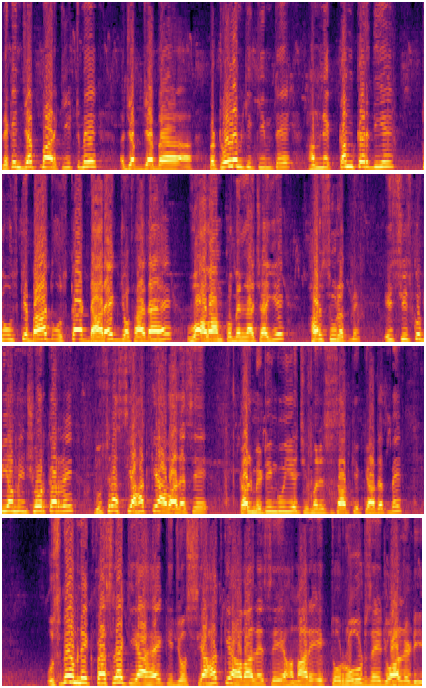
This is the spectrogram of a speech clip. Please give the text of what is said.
लेकिन जब मार्केट में, जब जब पेट्रोलियम की कीमतें हमने कम कर दिए तो उसके बाद उसका डायरेक्ट जो फ़ायदा है, वो आवाम को मिलना चाहिए, हर सूरत में। इस चीज़ को भी हम इंश्योर कर रहे हैं। दूसरा, सियाहत के हवाले से कल मीटिंग हुई है चीफ मिनिस्टर साहब की क्यादत में। उसमें हमने एक फैसला किया है कि जो सियाहत के हवाले से हमारे, एक तो रोड्स है जो ऑलरेडी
